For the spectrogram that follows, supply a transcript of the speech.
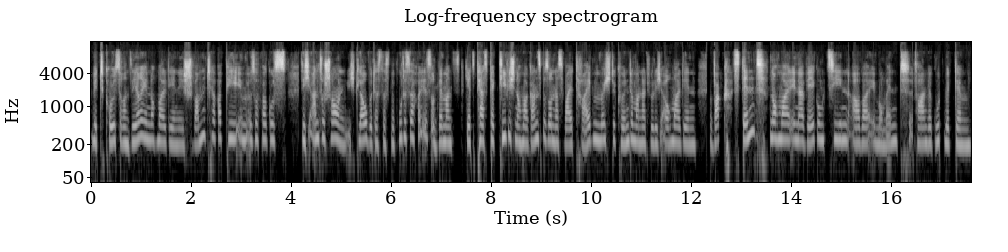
mit größeren Serien nochmal die Schwammtherapie im Ösophagus sich anzuschauen. Ich glaube, dass das eine gute Sache ist. Und wenn man es jetzt perspektivisch nochmal ganz besonders weit treiben möchte, könnte man natürlich auch mal den WAC-Stent nochmal in Erwägung ziehen. Aber im Moment fahren wir gut mit dem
